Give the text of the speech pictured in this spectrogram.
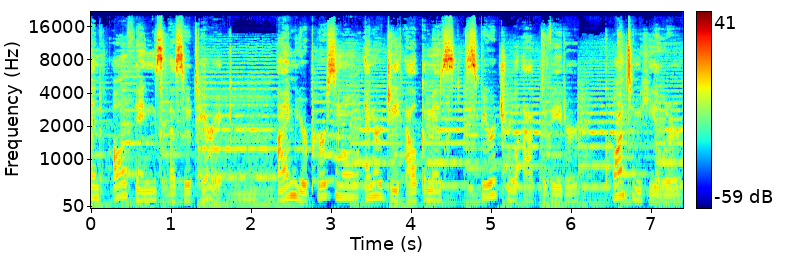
and all things esoteric. I'm your personal energy alchemist, spiritual activator, quantum healer,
